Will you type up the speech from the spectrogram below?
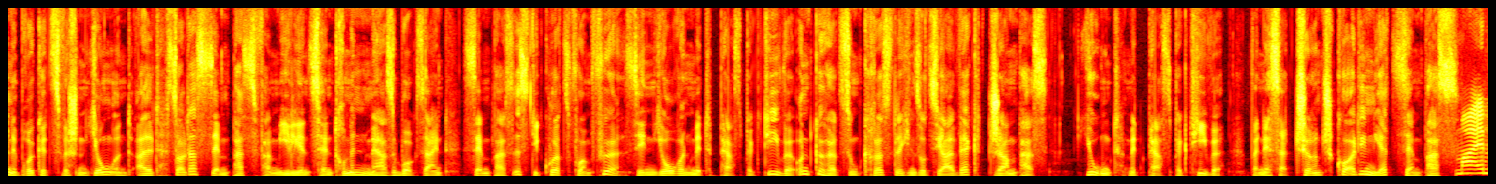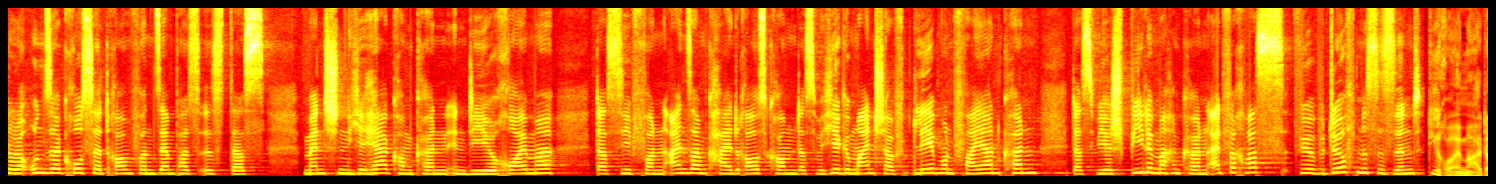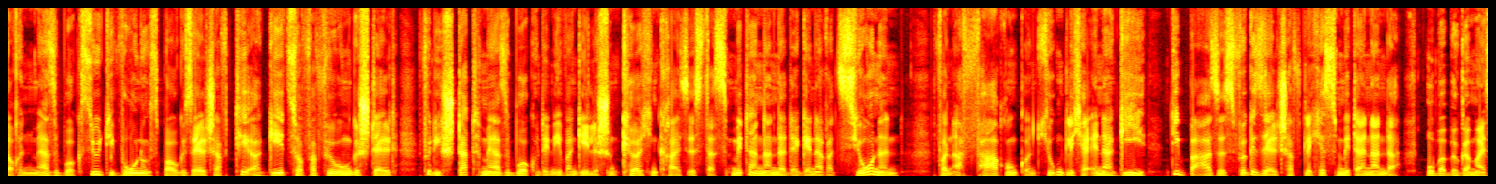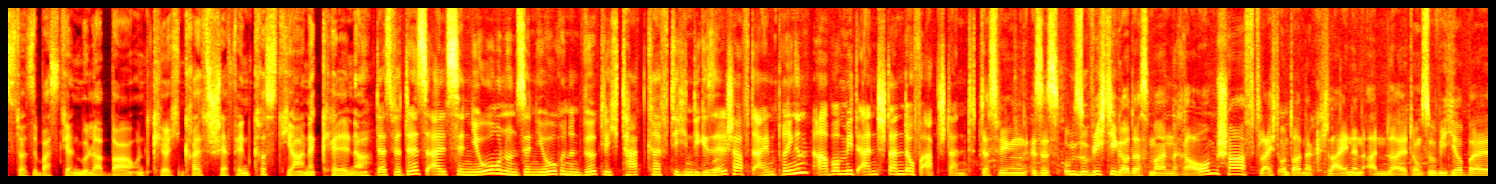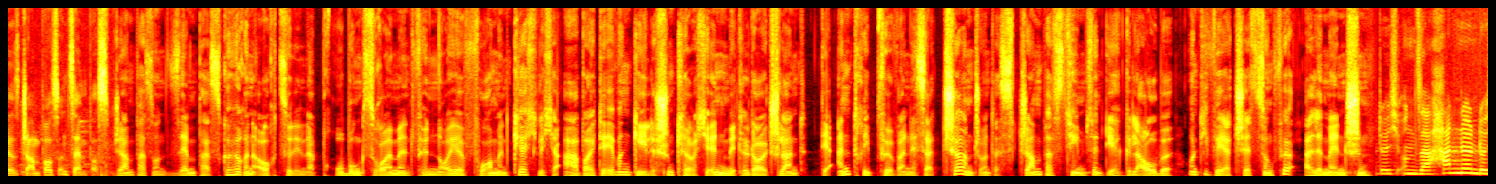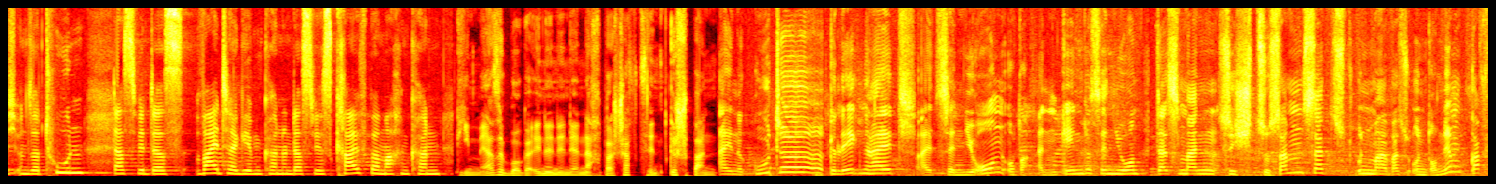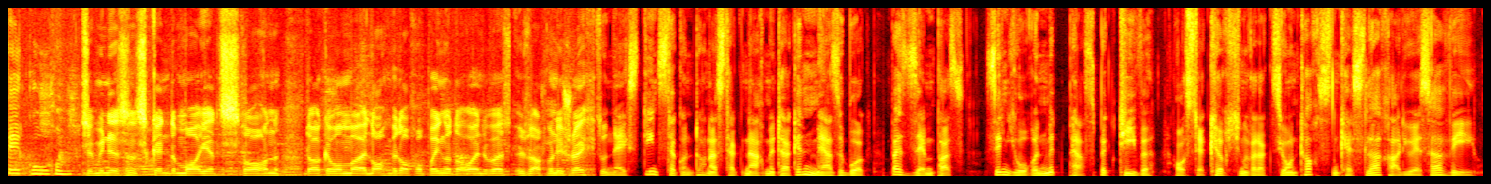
Eine Brücke zwischen Jung und Alt soll das Sempas Familienzentrum in Merseburg sein. Sempas ist die Kurzform für Senioren mit Perspektive und gehört zum christlichen Sozialwerk Jumpers. Jugend mit Perspektive. Vanessa Tschirnsch koordiniert Sempas. Mein oder unser großer Traum von Sempas ist, dass Menschen hierher kommen können in die Räume, dass sie von Einsamkeit rauskommen, dass wir hier Gemeinschaft leben und feiern können, dass wir Spiele machen können, einfach was für Bedürfnisse sind. Die Räume hat auch in Merseburg Süd die Wohnungsbaugesellschaft TAG zur Verfügung gestellt. Für die Stadt Merseburg und den evangelischen Kirchenkreis ist das Miteinander der Generationen von Erfahrung und jugendlicher Energie die Basis für gesellschaftliches Miteinander. Oberbürgermeister Sebastian Müller-Bahr und Kirchenkreischefin Christiane Kellner. Dass wir das als Senioren und Seniorinnen wirklich tatkräftig in die Gesellschaft einbringen, aber mit Anstand auf Abstand. Deswegen ist es umso wichtiger, dass man Raum schafft, vielleicht unter einer kleinen Anleitung, so wie hier bei Jumpers und Sempers. Jumpers und Sempers gehören auch zu den Erprobungsräumen für neue Formen kirchlicher Arbeit der evangelischen Kirche in Mitteldeutschland. Der Antrieb für Vanessa Tschirnsch und das Jumpers-Team sind ihr Glaube und die Wertschätzung für alle Menschen. Durch unser Handeln, durch unser Tun, dass wir das weitergeben können und dass wir es greifbar machen können. Die MerseburgerInnen in der Nachbarschaft sind sind gespannt. Eine gute Gelegenheit als Senioren oder angehende Senioren, dass man sich zusammensetzt und mal was unternimmt, Kaffee, Kuchen. Zumindest könnte man jetzt sagen, da können wir mal einen Nachmittag verbringen oder irgendwas. Ist erstmal nicht schlecht. Zunächst Dienstag und Donnerstagnachmittag in Merseburg bei Sempas. Senioren mit Perspektive. Aus der Kirchenredaktion Torsten Kessler, Radio SAW.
